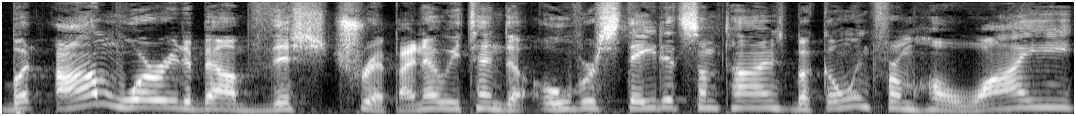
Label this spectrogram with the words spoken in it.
But I'm worried about this trip. I know we tend to overstate it sometimes, but going from Hawaii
